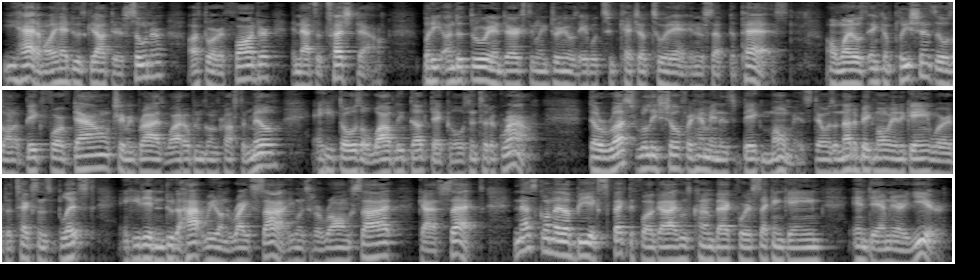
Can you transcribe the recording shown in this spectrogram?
He had him. All he had to do was get out there sooner or throw it farther, and that's a touchdown. But he underthrew it, and Derek Stingley Jr. was able to catch up to it and intercept the pass. On one of those incompletions, it was on a big fourth down. Trey McBride's wide open going across the middle, and he throws a wobbly duck that goes into the ground the rust really showed for him in his big moments. There was another big moment in the game where the Texans blitzed and he didn't do the hot read on the right side. He went to the wrong side, got sacked. And that's going to be expected for a guy who's coming back for his second game in damn near a year.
